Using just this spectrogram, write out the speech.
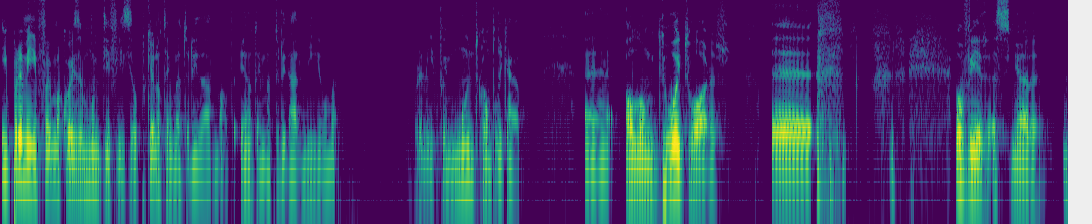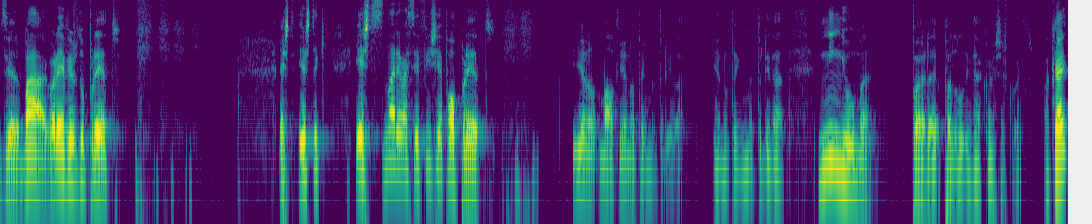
E para mim foi uma coisa muito difícil, porque eu não tenho maturidade, malta. Eu não tenho maturidade nenhuma para mim foi muito complicado uh, ao longo de 8 horas uh, ouvir a senhora dizer, bah, agora é a vez do preto. Este, este, aqui, este cenário vai ser fixe, é para o preto. E eu não, malta, eu não tenho maturidade. Eu não tenho maturidade nenhuma para, para lidar com estas coisas. Ok?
